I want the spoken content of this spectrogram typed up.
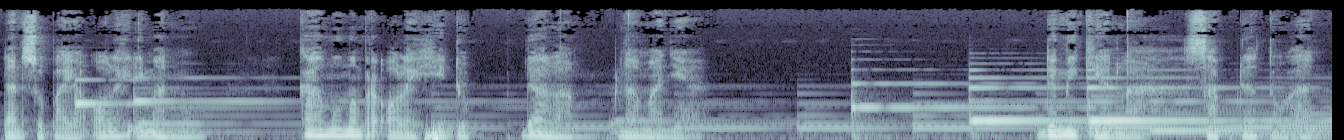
dan supaya oleh imanmu kamu memperoleh hidup dalam namanya. Demikianlah sabda Tuhan.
